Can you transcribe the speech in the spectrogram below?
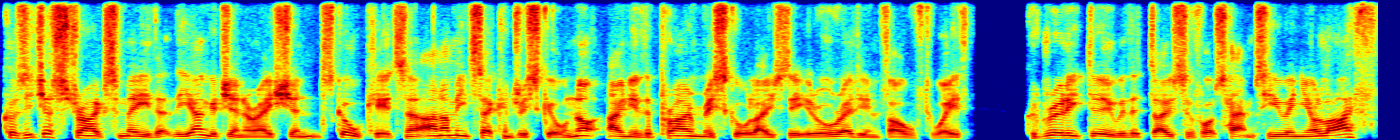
Because it just strikes me that the younger generation, school kids, and I mean secondary school, not only the primary school age that you're already involved with, could really do with a dose of what's happened to you in your life.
